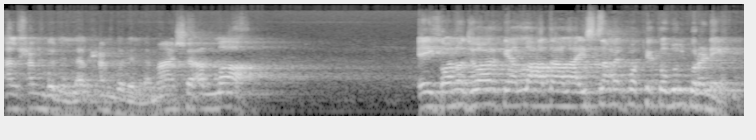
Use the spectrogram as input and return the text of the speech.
আলহামদুলিল্লাহ আলহামদুলিল্লাহ। মাশা আল্লাহ এই গণজোয়ারকে আল্লাহ তাআলা ইসলামের পক্ষে কবুল করে নিন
